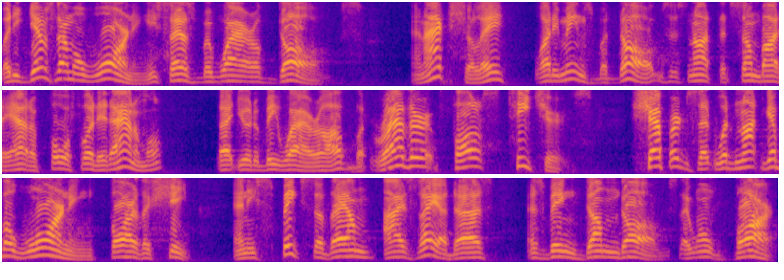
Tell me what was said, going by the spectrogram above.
But he gives them a warning. He says, Beware of dogs. And actually, what he means by dogs is not that somebody had a four footed animal that you're to beware of, but rather false teachers, shepherds that would not give a warning for the sheep. And he speaks of them, Isaiah does, as being dumb dogs. They won't bark.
